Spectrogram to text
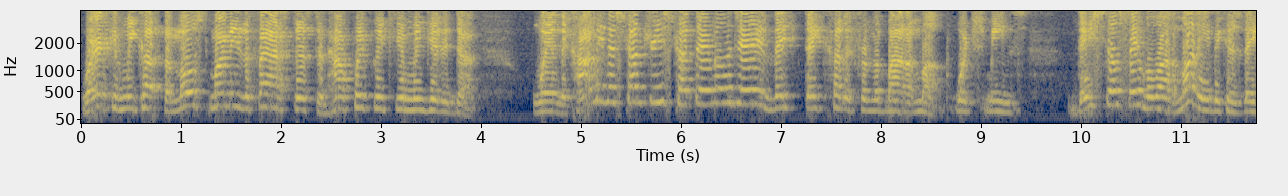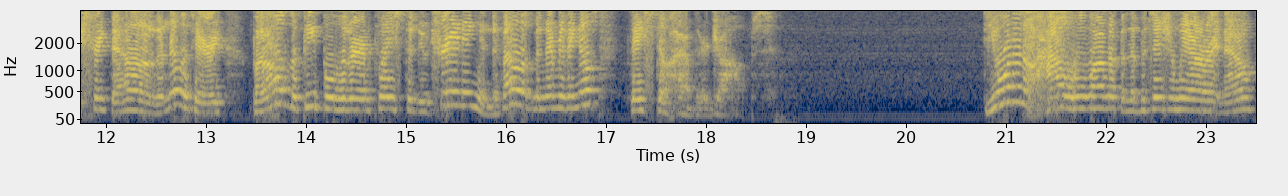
Where can we cut the most money the fastest, and how quickly can we get it done? When the communist countries cut their military, they, they cut it from the bottom up, which means they still save a lot of money because they shrink the hell out of their military, but all the people that are in place to do training and development and everything else, they still have their jobs. Do you want to know how we wound up in the position we are right now?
